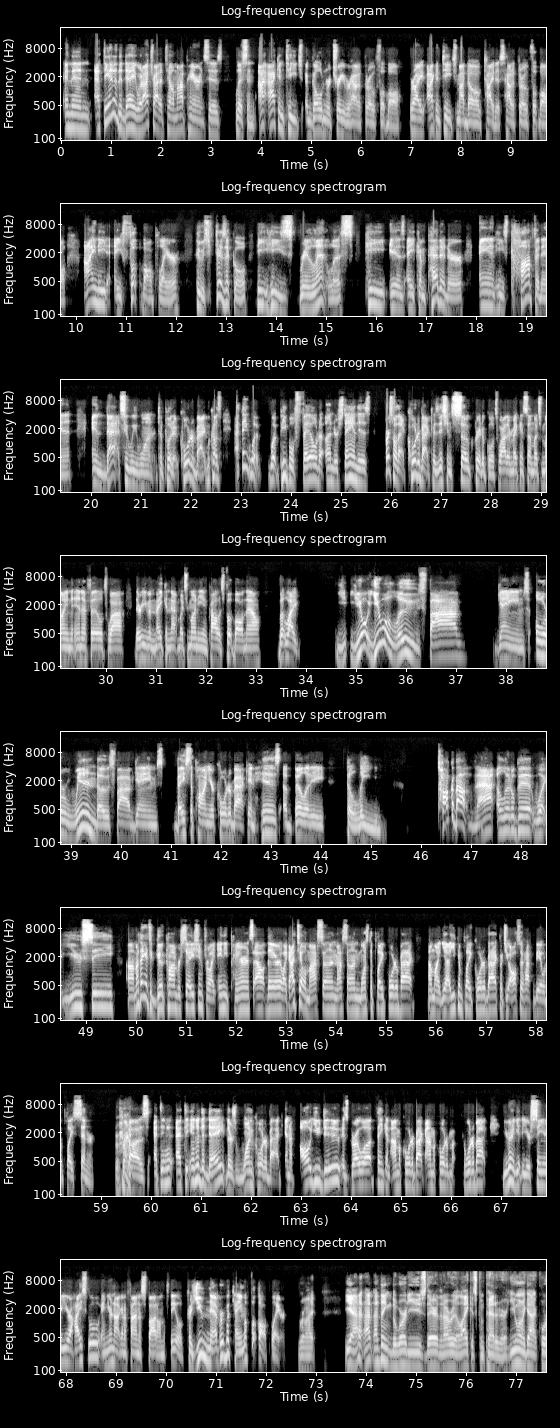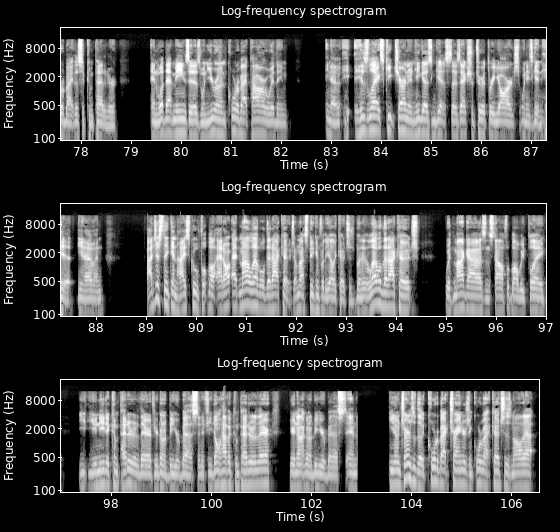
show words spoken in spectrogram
And then at the end of the day, what I try to tell my parents is, listen, I, I can teach a golden retriever how to throw football, right? I can teach my dog Titus how to throw football. I need a football player who's physical. He he's relentless. He is a competitor and he's confident. And that's who we want to put at quarterback. Because I think what what people fail to understand is first of all, that quarterback position is so critical. It's why they're making so much money in the NFL. It's why they're even making that much money in college football now. But like you you you will lose five games or win those five games based upon your quarterback and his ability to lead. Talk about that a little bit, what you see. Um, I think it's a good conversation for like any parents out there. Like I tell my son, my son wants to play quarterback. I'm like, yeah, you can play quarterback, but you also have to be able to play center. Right. Because at the end, at the end of the day, there's one quarterback, and if all you do is grow up thinking I'm a quarterback, I'm a quarter, quarterback, you're going to get to your senior year of high school, and you're not going to find a spot on the field because you never became a football player. Right. Yeah, I, I, think the word you use there that I really like is competitor. You want a guy quarterback that's a competitor, and what that means is when you run quarterback power with him, you know his legs keep churning. He goes and gets those extra two or three yards when he's getting hit. You know, and I just think in high school football at our, at my level that I coach, I'm not speaking for the other coaches, but at the level that I coach with my guys and style of football we play, you, you need a competitor there if you're going to be your best. And if you don't have a competitor there, you're not going to be your best. And you know, in terms of the quarterback trainers and quarterback coaches and all that,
